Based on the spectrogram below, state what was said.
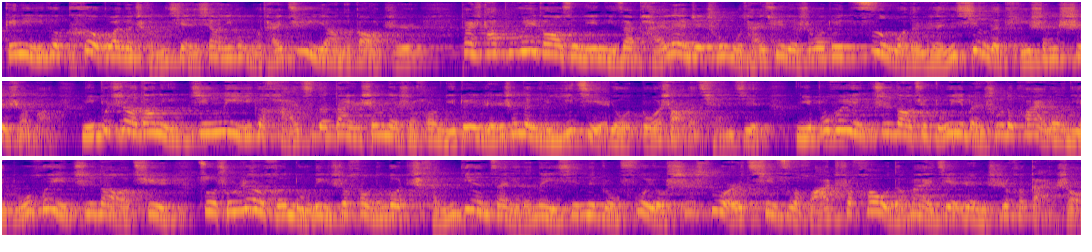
给你一个客观的呈现，像一个舞台剧一样的告知。但是他不会告诉你，你在排练这出舞台剧的时候，对自我的人性的提升是什么。你不知道，当你经历一个孩子的诞生的时候，你对人生的理解有多少的前进。你不会知道去读一本书的快乐，你不会知道去做出任何努力之后能够沉淀在你的内心那种富有诗书而气自华之后的外界认知和感受。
